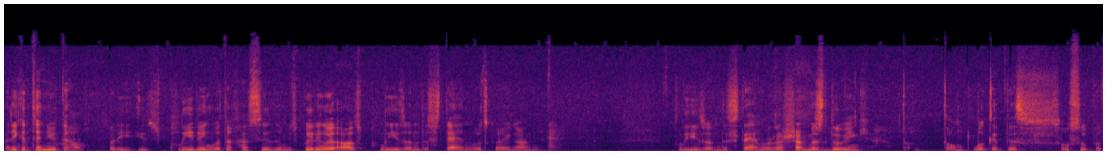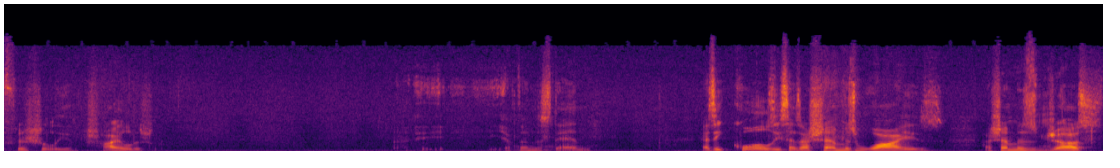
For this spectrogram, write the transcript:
and he continued to help. But he, he's pleading with the Hasidim, he's pleading with us, please understand what's going on here. Please understand what Hashem is doing here. Don't, don't look at this so superficially and childishly. You have to understand. As he calls, he says, Hashem is wise, Hashem is just,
